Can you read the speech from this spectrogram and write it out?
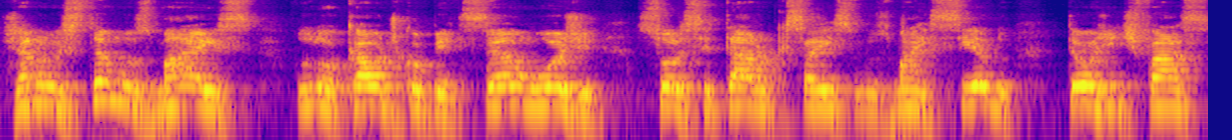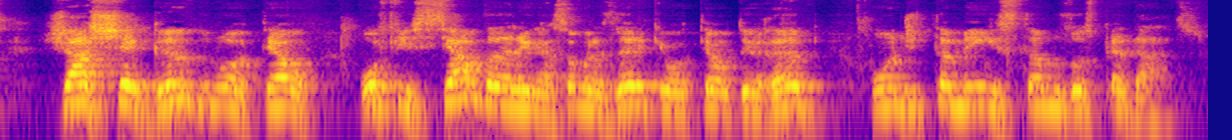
Já não estamos mais no local de competição, hoje solicitaram que saíssemos mais cedo, então a gente faz já chegando no hotel oficial da delegação brasileira, que é o Hotel The Hub, onde também estamos hospedados.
